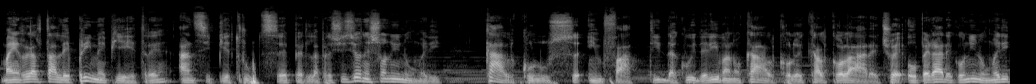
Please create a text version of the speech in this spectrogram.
ma in realtà le prime pietre, anzi pietruzze per la precisione, sono i numeri Calculus, infatti, da cui derivano calcolo e calcolare, cioè operare con i numeri,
